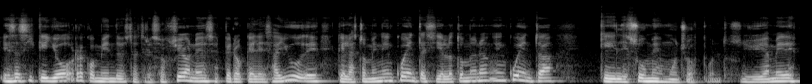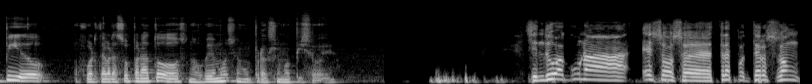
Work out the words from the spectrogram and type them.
Es así que yo recomiendo estas tres opciones, espero que les ayude, que las tomen en cuenta y si ya lo tomen en cuenta, que les sumen muchos puntos. Yo ya me despido, un fuerte abrazo para todos, nos vemos en un próximo episodio. Sin duda alguna, esos eh, tres porteros son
